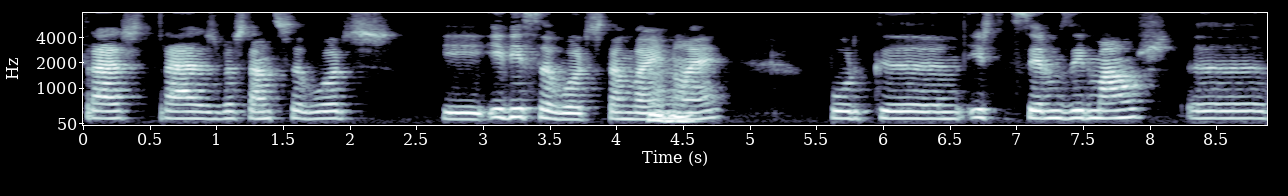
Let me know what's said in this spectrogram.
traz, traz bastantes sabores e, e dissabores também, Uhum. não é? Porque isto de sermos irmãos eh,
